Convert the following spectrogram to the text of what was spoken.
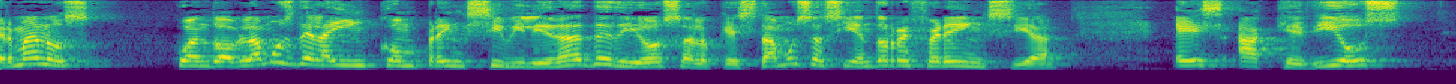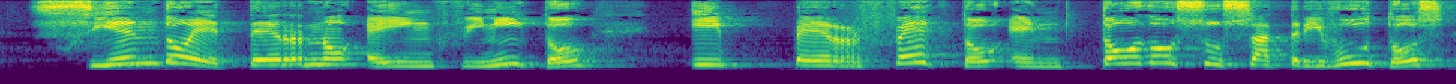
Hermanos, cuando hablamos de la incomprensibilidad de Dios, a lo que estamos haciendo referencia es a que Dios, siendo eterno e infinito y perfecto en todos sus atributos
